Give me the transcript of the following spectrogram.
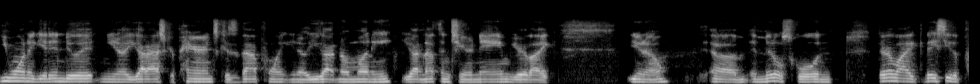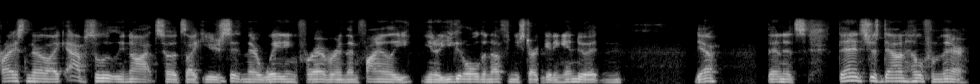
you want to get into it and you know you got to ask your parents because at that point you know you got no money you got nothing to your name you're like you know um, in middle school, and they're like, they see the price and they're like, absolutely not. So it's like you're sitting there waiting forever, and then finally, you know, you get old enough and you start getting into it, and yeah, then it's then it's just downhill from there.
